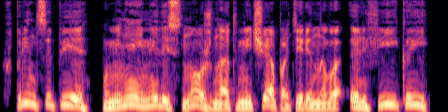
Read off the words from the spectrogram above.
В принципе, у меня имелись ножны от меча, потерянного эльфийкой,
